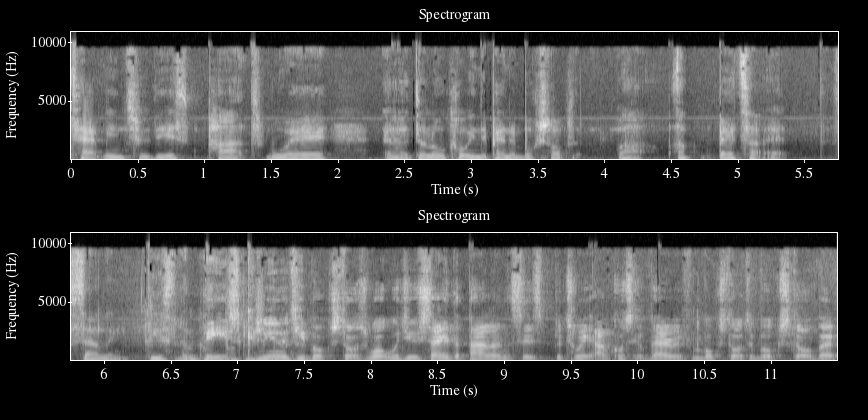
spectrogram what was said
tap into this part where uh, the local independent bookshops are, are better at selling these these community bookstores. What would you say the balance is between? Of course, it vary from bookstore to bookstore, but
